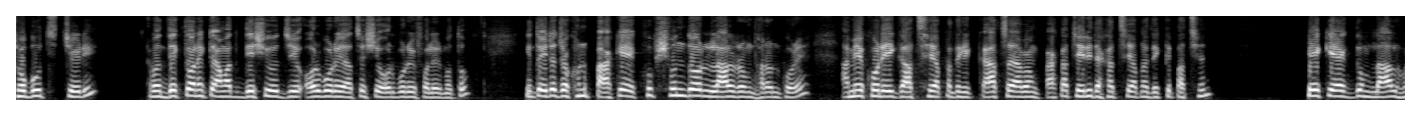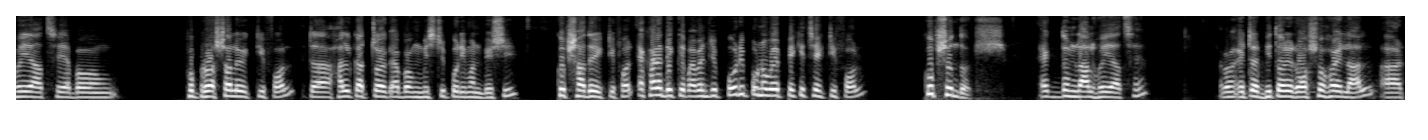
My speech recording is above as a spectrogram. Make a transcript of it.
সবুজ চেরি। এবং দেখতে অনেকটা আমাদের দেশীয় যে অর্বরে আছে, সে অর্বরে ফলের মতো। কিন্তু এটা যখন পাকে, খুব সুন্দর লাল রং ধারণ করে। আমি এখন এই গাছে আপনাদেরকে কাঁচা এবং পাকা চেরি দেখাচ্ছি, আপনারা দেখতে পাচ্ছেন। পেকে একদম লাল হয়ে আছে এবং খুব রসালো একটি ফল। এটা হালকা টক এবং মিষ্টি পরিমাণ বেশি। খুব স্বাদের একটি ফল। এখানে দেখতে পাবেন যে পরিপূর্ণভাবে পেকেছে একটি ফল। খুব সুন্দর। একদম লাল হয়ে আছে এবং এটার ভিতরে রসও হয় লাল, আর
